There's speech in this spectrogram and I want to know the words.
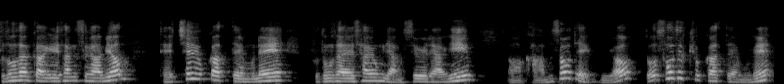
부동산 가격이 상승하면 대체 효과 때문에 부동산의 사용량, 수요량이 어, 감소되고요. 또 소득 효과 때문에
